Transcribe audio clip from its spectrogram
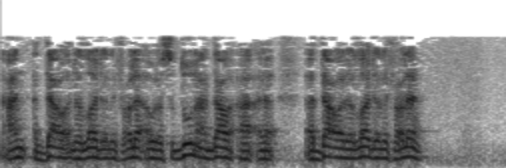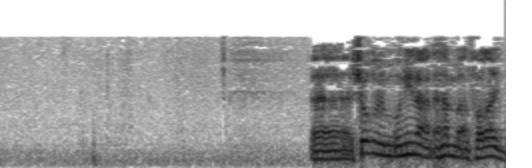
عن الدعوة إلى الله جل في علاه أو يصدون عن دعوة الدعوة إلى الله جل في علاه. شغل المؤمنين عن أهم الفرائض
